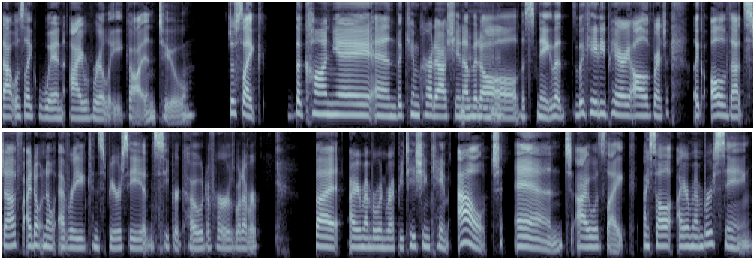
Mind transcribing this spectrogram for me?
that was like when I really got into just like the Kanye and the Kim Kardashian of it Mhm. all, the Snake, the the Katy Perry, Olive Branch, like all of that stuff. I don't know every conspiracy and secret code of hers, whatever. But I remember when Reputation came out, and I was like, I saw, I remember seeing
